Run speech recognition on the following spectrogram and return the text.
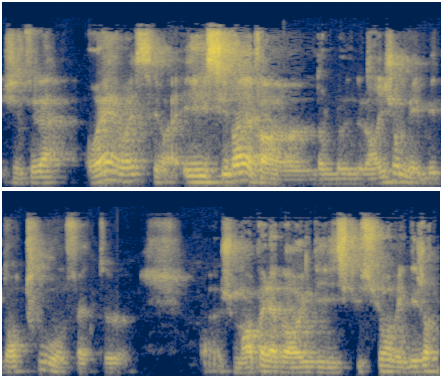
j'étais là, ouais, ouais, c'est vrai. Et c'est vrai, enfin, dans le domaine de la religion, mais, mais dans tout, en fait. Euh, je me rappelle avoir eu des discussions avec des gens,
